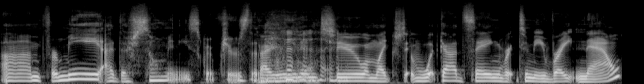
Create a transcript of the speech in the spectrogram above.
Um, for me, I, there's so many scriptures that I lean into. I'm like, what God's saying to me right now.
